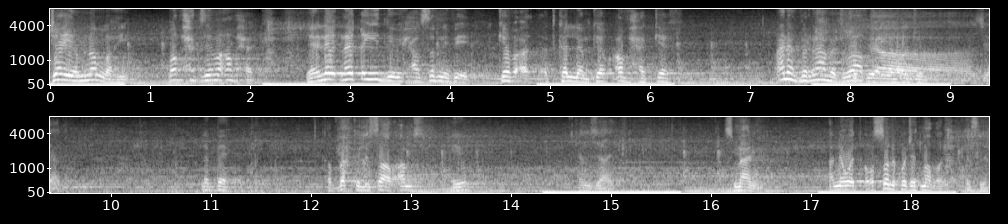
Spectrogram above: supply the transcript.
جاية من الله هي. بضحك زي ما أضحك. يعني لا يقيدني ويحاصرني في كيف أتكلم كيف أضحك كيف. أنا في برنامج واقعي يا رجل يا زياد. لبيت الضحك اللي صار أمس. أيوه. كان زايد. اسمعني. أنا ود- اوصل لك وجهة نظري. اسلم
